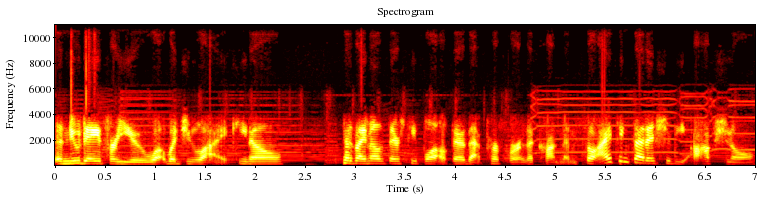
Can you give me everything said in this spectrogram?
a new day for you. What would you like? You know, because I know there's people out there that prefer the condom. So I think that it should be optional.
